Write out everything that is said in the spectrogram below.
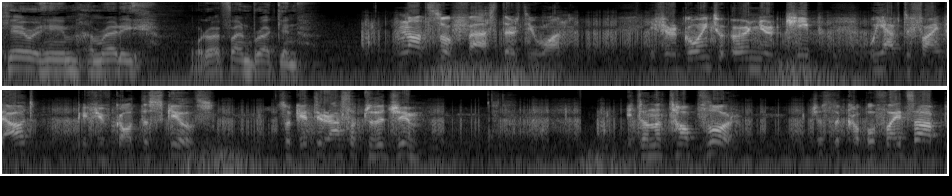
Okay, Rahim, I'm ready. Where do I find Brecken? Not so fast, 31. If you're going to earn your keep, we have to find out if you've got the skills. So get your ass up to the gym. It's on the top floor, just a couple flights up.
